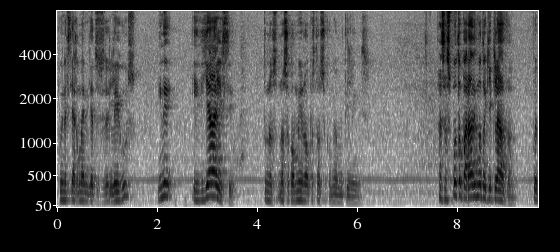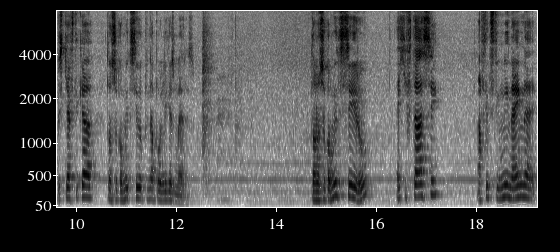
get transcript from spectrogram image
που είναι φτιαγμένη για τους λίγους, είναι η διάλυση του νοσοκομείου όπως το νοσοκομείο Μητυλίνης. Θα σας πω το παράδειγμα των Κυκλάδων, που επισκέφτηκα το νοσοκομείο της Σύρου πριν από λίγες μέρες. Το νοσοκομείο της Σύρου έχει φτάσει αυτή τη στιγμή να είναι,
